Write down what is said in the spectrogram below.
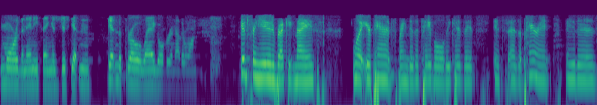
more than anything. Is just getting getting to throw a leg over another one. Good for you to recognize what your parents bring to the table because it's it's as a parent it is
